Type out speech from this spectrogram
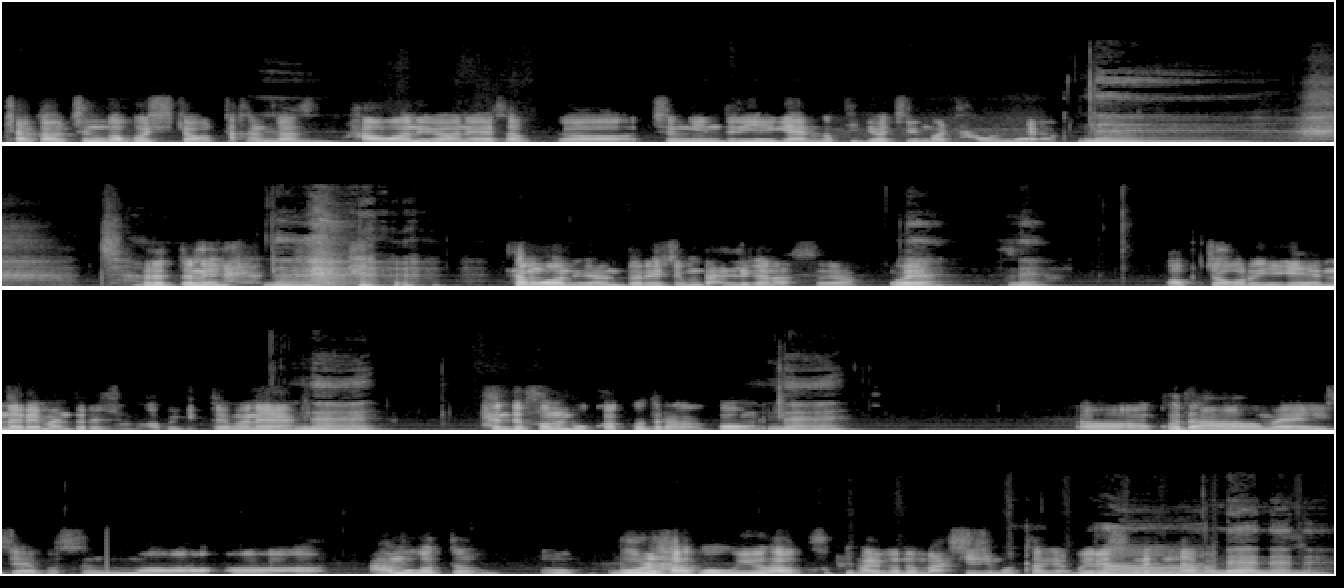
잠깐 증거 보시죠. 딱 하니까 음. 하원의원회에서 어, 증인들이 얘기하는 거 비디오 찍은 걸 다 올려요. 네. 참. 그랬더니 네. 상원의원들이 지금 난리가 났어요. 왜? 네. 네. 법적으로 이게 옛날에 만들어진 법이기 때문에 네. 핸드폰을 못 갖고 들어가고 네. 어, 그 다음에 이제 무슨 뭐, 어, 아무것도 우- 물하고 우유하고 커피 말고는 마시지 못하게 하고 이런 식으로 했나 봐요. 네, 네, 네.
